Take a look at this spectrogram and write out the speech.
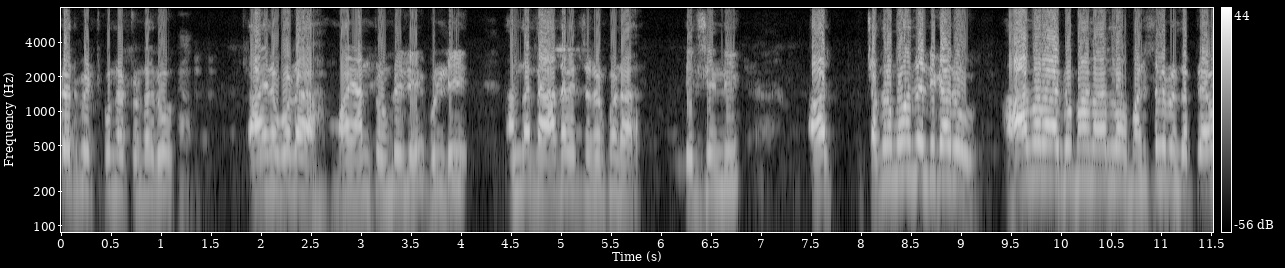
పేరు పెట్టుకున్నట్టున్నారు. ఆయన కూడా మా అంట ఉండి ఉండి అందరిని ఆదరించడం కూడా తెలిసింది. ఆ చంద్రమోహన్ రెడ్డి గారు ఆదర అభిమానాల్లో మనుషుల మీద ప్రేమ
